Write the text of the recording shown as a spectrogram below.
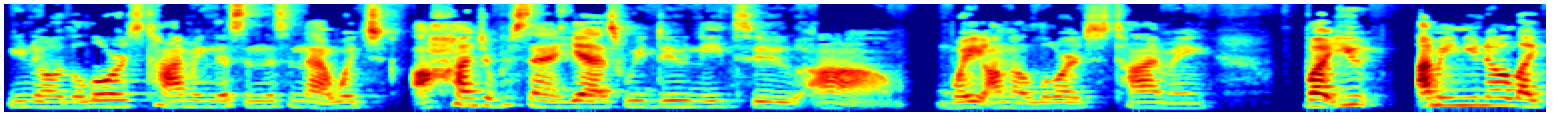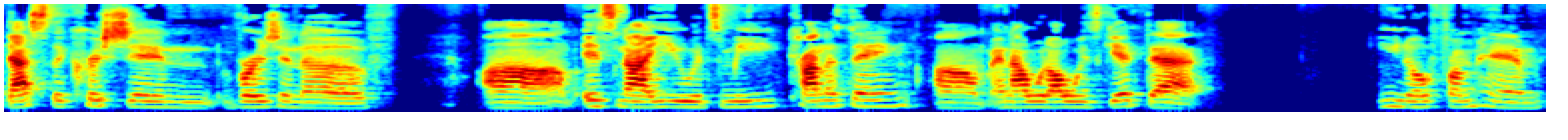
you know, the Lord's timing this and this and that, which a hundred percent, yes, we do need to um, wait on the Lord's timing. But you I mean, you know, like that's the Christian version of um, it's not you, it's me kind of thing. Um, and I would always get that, you know, from him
